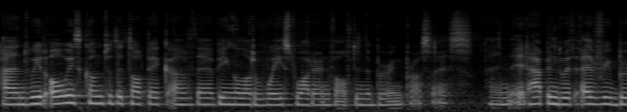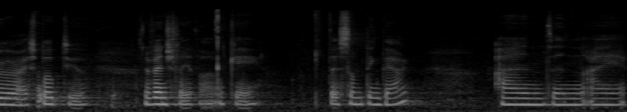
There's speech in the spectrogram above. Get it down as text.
And we'd always come to the topic of there being a lot of wastewater involved in the brewing process. And it happened with every brewer I spoke to. And Eventually I thought, okay, there's something there. And then I,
